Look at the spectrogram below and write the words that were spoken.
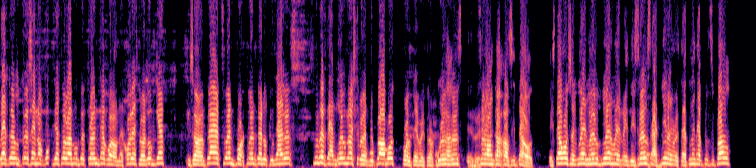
Ya que ustedes no ya solamente con los mejores productos y sobre todo 100% originales, nosotros también nos preocupamos porque nuestros clientes sean capacitados. Estamos en el viernes 26 aquí en nuestra tienda principal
